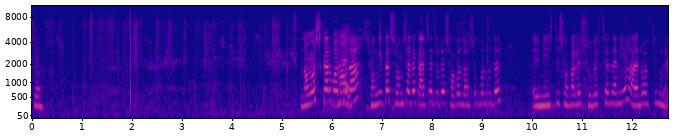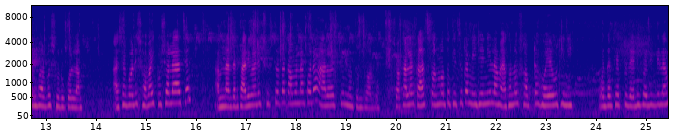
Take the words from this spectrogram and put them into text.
চল নমস্কার বন্ধুরা সঙ্গীতার সংসারের কাছে দূরে সকল দর্শক বন্ধুদের এই মিষ্টি সকালের শুভেচ্ছা জানিয়ে আরও একটি নতুন পর্ব শুরু করলাম। আশা করি সবাই কুশলে আছেন। আপনাদের পারিবারিক সুস্থতা কামনা করে আরও একটি নতুন পর্ব। সকালের কাজকর্ম তো কিছুটা মিটিয়ে নিলাম এখনও সবটা হয়ে উঠিনি। ওদেরকে একটু রেডি করে দিলাম।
